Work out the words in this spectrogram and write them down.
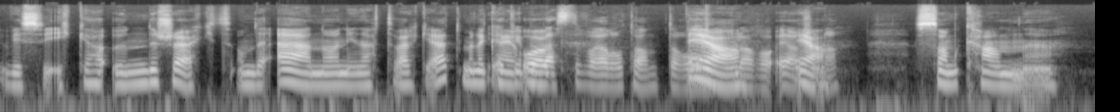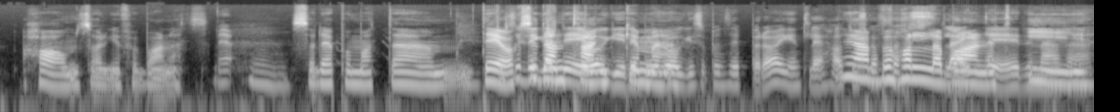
hvis vi ikke har undersøkt om det er noen i nettverket, men det kan jo òg besteforeldre og tanter og Ja, og Ja, ja. som kan eh, ha omsorgen for barnet. Mm. Så det er på en måte um, Det er Og så også den det jo i det tanken med biologiske prinsippet, da, egentlig. At Ja, du skal beholde barnet i, i familien.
